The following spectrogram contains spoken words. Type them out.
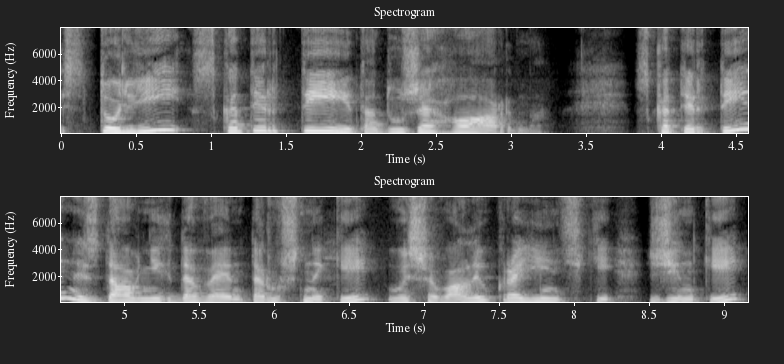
столі скатертина дуже гарна. Скатертини з давніх давен та рушники вишивали українські жінки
